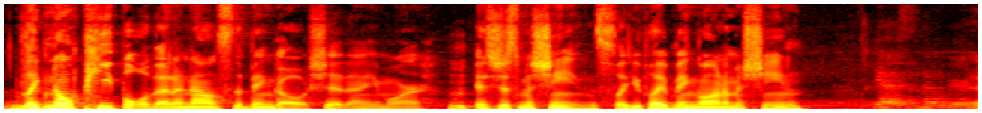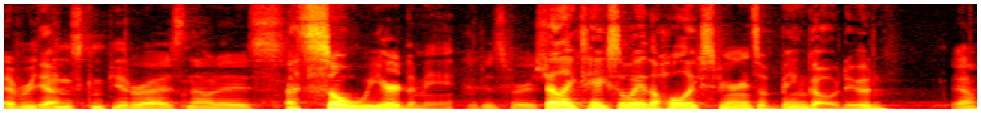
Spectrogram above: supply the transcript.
like no people that announce the bingo shit anymore. It's just machines. Like you play bingo on a machine. Yeah, isn't that weird? Everything's computerized nowadays. That's so weird to me. It is very. That like takes away the whole experience of bingo, dude. yeah.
